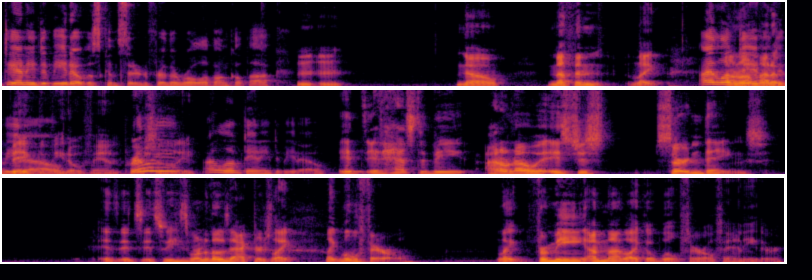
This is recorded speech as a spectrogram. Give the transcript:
Danny DeVito was considered for the role of Uncle Buck. Mm-mm. No, nothing like. I I love don't know. Danny I'm not a big DeVito fan personally. Really? I love Danny DeVito. It it has to be. I don't know. It's just certain things. It's it's it's he's one of those actors like like Will Ferrell. Like for me, I'm not like a Will Ferrell fan either.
